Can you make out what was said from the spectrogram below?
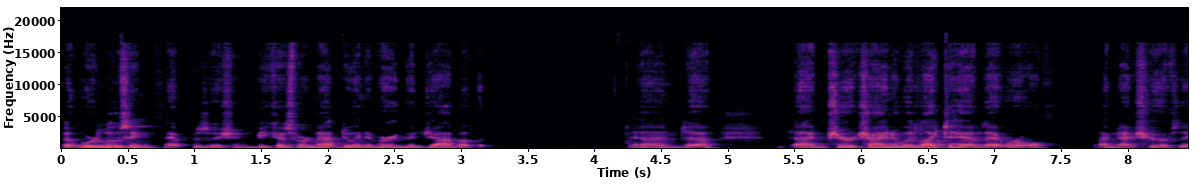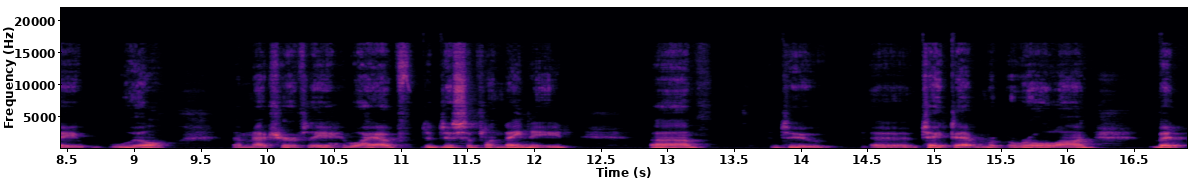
but we're losing that position because we're not doing a very good job of it, and uh, I'm sure China would like to have that role. I'm not sure if they will. I'm not sure if they will have the discipline they need uh, to uh, take that role on. But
